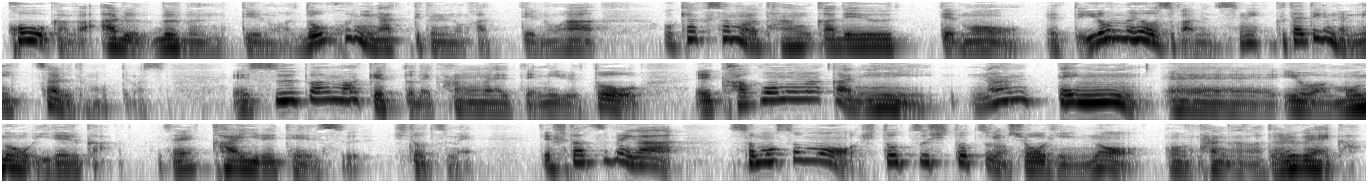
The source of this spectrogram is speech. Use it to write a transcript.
効果がある部分っていうのはどこになってくるのかっていうのは、お客様の単価で売っても、えっと、いろんな要素があるんですね。具体的には3つあると思ってます。えスーパーマーケットで考えてみると、えカゴの中に何点、えー、要は物を入れるかですね。買い入れ点数、1つ目。で、二つ目が、そもそも一つ一つの商品の単価がどれぐらいか。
